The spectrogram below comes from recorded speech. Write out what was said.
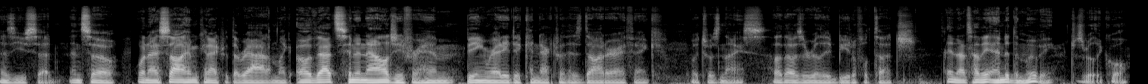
as you said. And so when I saw him connect with the rat, I'm like, oh, that's an analogy for him being ready to connect with his daughter, I think, which was nice. I thought that was a really beautiful touch. And that's how they ended the movie, which is really cool.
